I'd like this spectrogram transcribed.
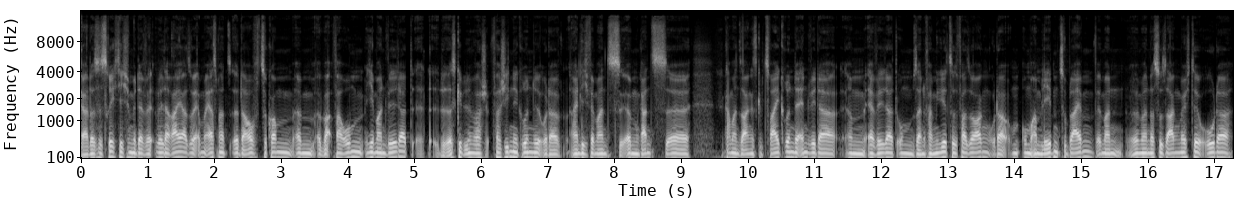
ja, das ist richtig. Und mit der Wilderei, also erstmal darauf zu kommen, ähm, warum jemand wildert, äh, das gibt immer verschiedene Gründe oder eigentlich, wenn man es ähm, ganz äh, kann man sagen, es gibt zwei Gründe. Entweder ähm, er wildert, um seine Familie zu versorgen oder um, um am Leben zu bleiben, wenn man, wenn man das so sagen möchte, oder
